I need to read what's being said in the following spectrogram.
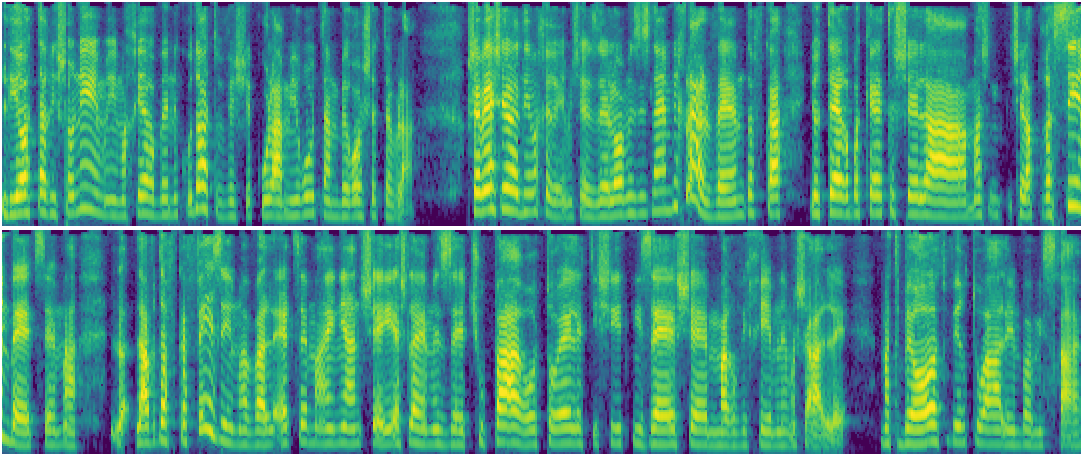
להיות הראשונים עם הכי הרבה נקודות ושכולם יראו אותם בראש הטבלה. עכשיו יש ילדים אחרים שזה לא מזיז להם בכלל והם דווקא יותר בקטע של, ה, של הפרסים בעצם, ה, לא, לאו דווקא פיזיים אבל עצם העניין שיש להם איזה צ'ופר או תועלת אישית מזה שהם מרוויחים למשל מטבעות וירטואליים במשחק,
